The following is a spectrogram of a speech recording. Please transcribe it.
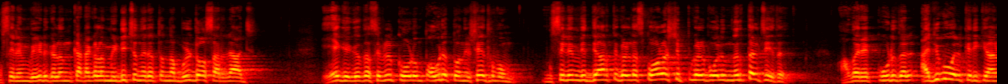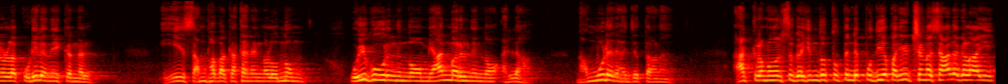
മുസ്ലിം വീടുകളും കടകളും ഇടിച്ചു നിരത്തുന്ന ബുൾഡോസർ രാജ്. ഏകീകൃത സിവിൽ കോഡും പൗരത്വ നിഷേധവും മുസ്ലിം വിദ്യാർത്ഥികളുടെ സ്കോളർഷിപ്പുകൾ പോലും നിർത്തൽ ചെയ്ത് അവരെ കൂടുതൽ അരികുവൽക്കരിക്കാനുള്ള കുടില നീക്കങ്ങൾ. ഈ സംഭവ കഥനങ്ങളൊന്നും ഉയ്ഗൂറിൽ നിന്നോ മ്യാൻമറിൽ നിന്നോ അല്ല നമ്മുടെ രാജ്യത്താണ്. ആക്രമണോത്സുക ഹിന്ദുത്വത്തിന്റെ പുതിയ പരീക്ഷണശാലകളായി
